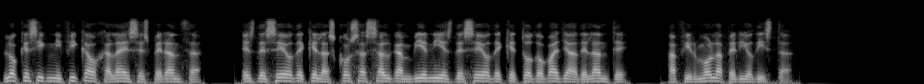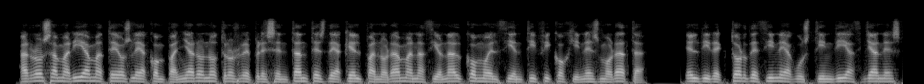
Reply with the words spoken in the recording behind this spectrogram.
Lo que significa ojalá es esperanza, es deseo de que las cosas salgan bien y es deseo de que todo vaya adelante, afirmó la periodista. A Rosa María Mateos le acompañaron otros representantes de aquel panorama nacional como el científico Ginés Morata, el director de cine Agustín Díaz Llanes,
